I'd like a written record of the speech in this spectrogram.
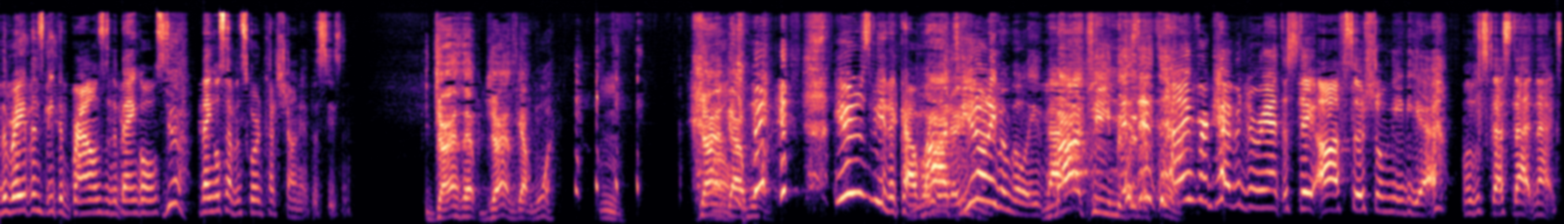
the Ravens beat the Browns and the Bengals. Yeah. The Bengals haven't scored a touchdown yet this season. Giants have Giants got one. Mm. Giants Wow. Oh. got one. You're just being a cowboy You don't even believe that. My team is Is it time for Kevin Durant to stay off social media? We'll discuss that next.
